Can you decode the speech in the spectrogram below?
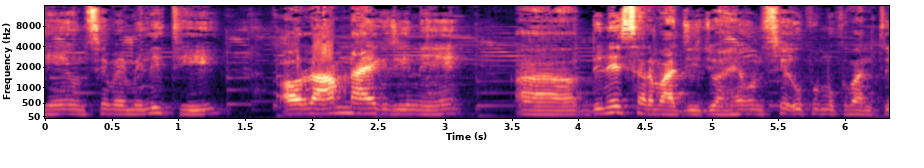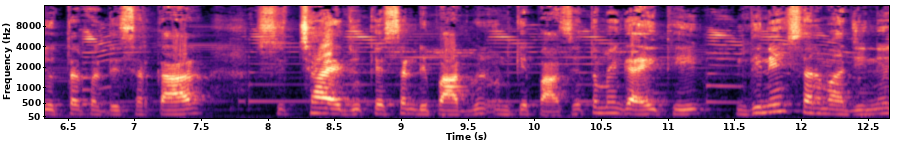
थे उनसे मैं मिली थी। और राम नायक जी ने दिनेश शर्मा जी जो हैं उनसे उप मुख्यमंत्री उत्तर प्रदेश सरकार शिक्षा एजुकेशन डिपार्टमेंट उनके पास है। तो मैं गई थी। दिनेश शर्मा जी ने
